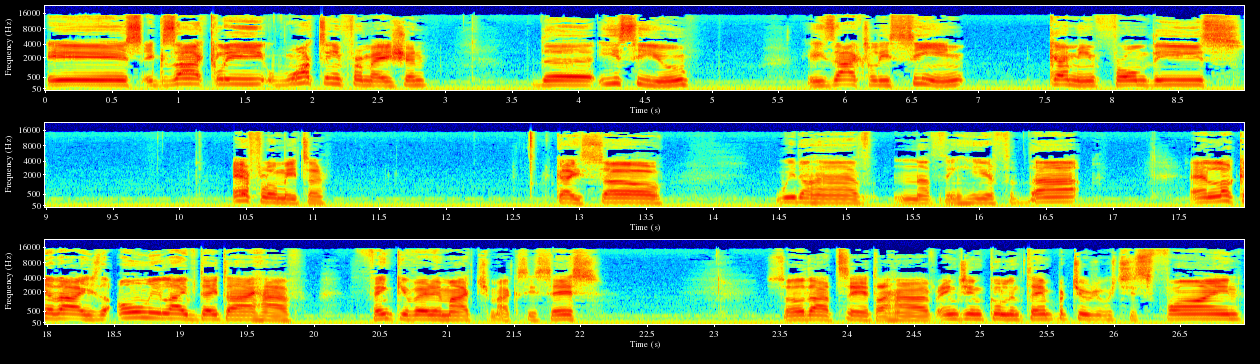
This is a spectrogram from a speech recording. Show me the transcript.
is exactly what information the ECU is actually seeing coming from this airflow meter. Okay, so we don't have nothing here for that. And look at that, is the only live data I have. Thank you very much, MaxiSys. So that's it. I have engine coolant temperature, which is fine.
